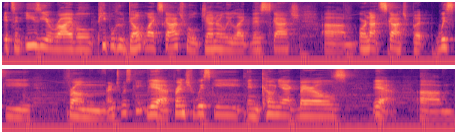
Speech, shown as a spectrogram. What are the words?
it's an easy arrival. People who don't like Scotch will generally like this Scotch, um, or not Scotch, but whiskey from French whiskey. yeah, French whiskey in cognac barrels. Yeah. Um,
